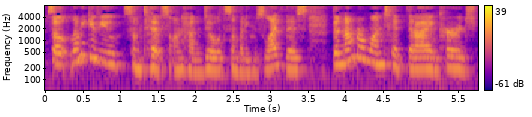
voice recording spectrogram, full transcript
So let me give you some tips on how to deal with somebody who's like this. The number one tip that I encourage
